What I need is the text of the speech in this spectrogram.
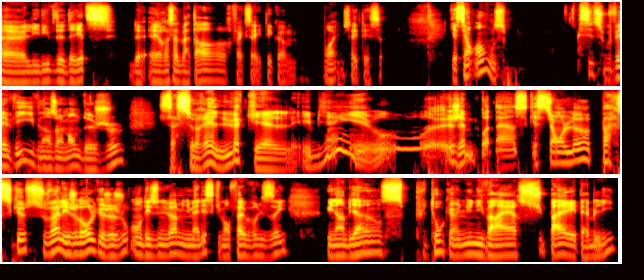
euh, les livres de Dritz de Eros Salvatore. Fait que ça a été comme. Ouais, ça a été ça. Question 11. Si tu pouvais vivre dans un monde de jeu, ça serait lequel? Eh bien, oh, j'aime pas tant cette question-là parce que souvent les jeux de rôle que je joue ont des univers minimalistes qui vont favoriser une ambiance plutôt qu'un univers super établi.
